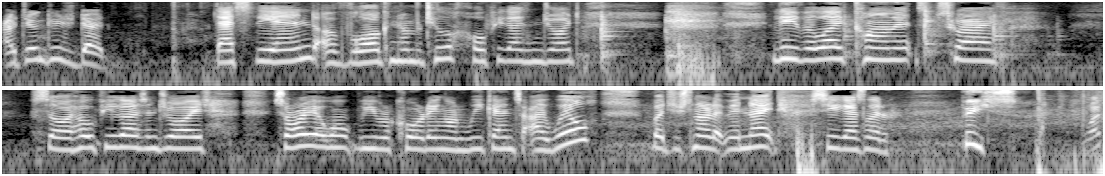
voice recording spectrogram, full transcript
I think he's dead. That's the end of vlog number two. Hope you guys enjoyed. Leave a like, comment, subscribe. So I hope you guys enjoyed. Sorry I won't be recording on weekends. I will, but just not at midnight. See you guys later. Peace. What?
